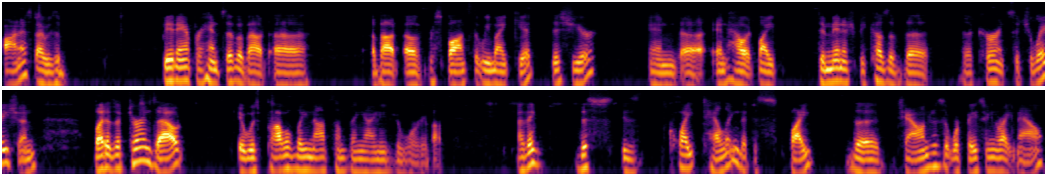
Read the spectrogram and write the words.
honest, I was a bit apprehensive about uh, about a response that we might get this year, and uh, and how it might diminish because of the the current situation. But as it turns out, it was probably not something I needed to worry about. I think this is quite telling that despite the challenges that we're facing right now,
